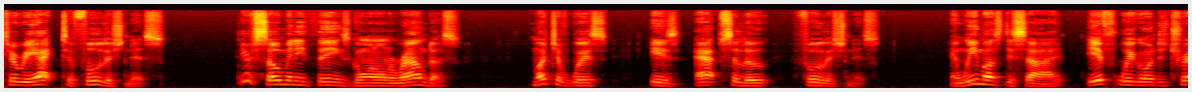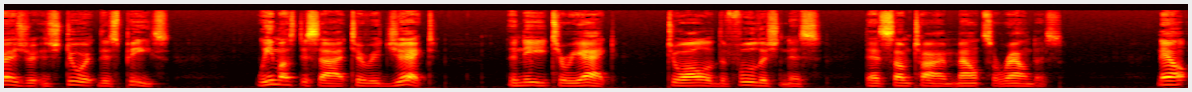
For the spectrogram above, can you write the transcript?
to react to foolishness. There are so many things going on around us, much of which is absolute foolishness. And we must decide if we're going to treasure and steward this peace, we must decide to reject the need to react to all of the foolishness that sometimes mounts around us. Now,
